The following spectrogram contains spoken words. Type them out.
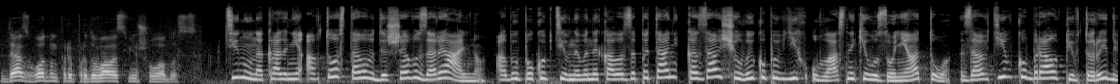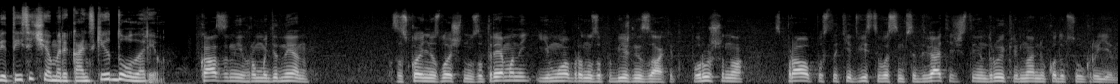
де згодом перепродавалися в іншу область. Ціну на крадені авто ставив дешево за реальну. Аби покупців не виникало запитань, казав, що викупив їх у власників у зоні АТО. За автівку брав півтори-дві тисячі американських доларів. Вказаний громадянин за скоєння злочину затриманий, йому обрано запобіжний захід. Порушено справу по статті 289 частині 2 Кримінального кодексу України.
